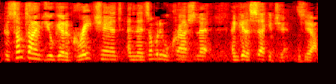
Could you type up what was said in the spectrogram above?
Because sometimes you'll get a great chance and then somebody will crash the net and get a second chance. Yeah.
